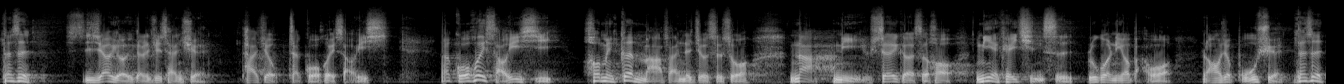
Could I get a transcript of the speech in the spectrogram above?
但是只要有一个人去参选，他就在国会少一席。那国会少一席，后面更麻烦的就是说，那你这个时候你也可以请辞，如果你有把握，然后就补选。但是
